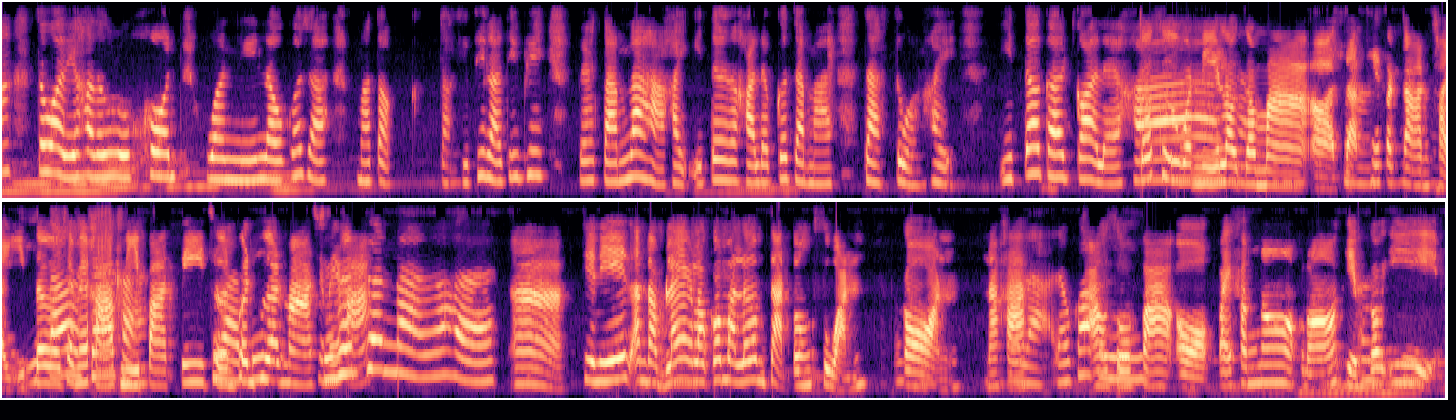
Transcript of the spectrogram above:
ะสวัสดีค่ะทุกคน วันนี้เราก็จะมาต่อจากคลิปที่แล้วที่พี่ไปตามล่าหาไข่อีเตอร์นะคะ แล้วก็จะมาจัดสวนไข่อีเตอร์กันก่อนเลยค่ะ ก็คือวันนี้เราจะมาอ่าจัดเทศกาลไข่อีเตอร์ใช่ไหมคะ มีปาร์ตี้เชิญเพื่อนๆมาใช่ไหมคะเพื่อนๆมานะคะอ่า ทีนี้อันดับแรกเราก็มาเริ่มจัดตรงสวนก่อนนะคะเอาล่ะแล้วก็เอาโซฟาออกไปข้างนอกเนาะเก็บเก้าอี้เ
